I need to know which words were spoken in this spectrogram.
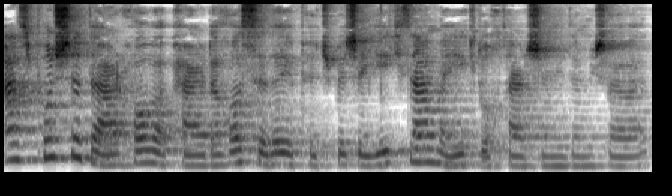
از پشت درها و پرده ها صدای پچپچ یک زن و یک دختر شنیده می شود.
